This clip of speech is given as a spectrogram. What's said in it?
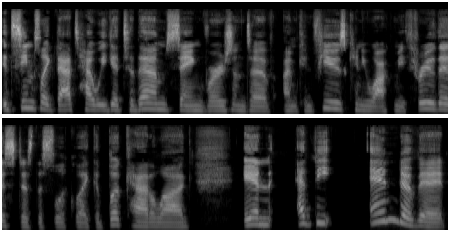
it seems like that's how we get to them saying versions of, I'm confused. Can you walk me through this? Does this look like a book catalog? And at the end of it,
